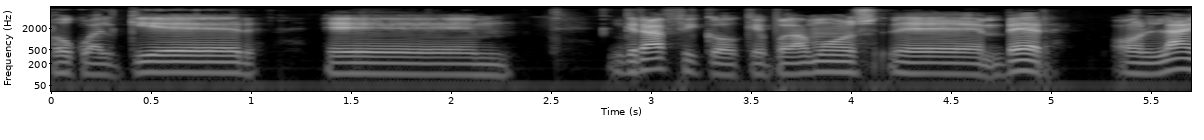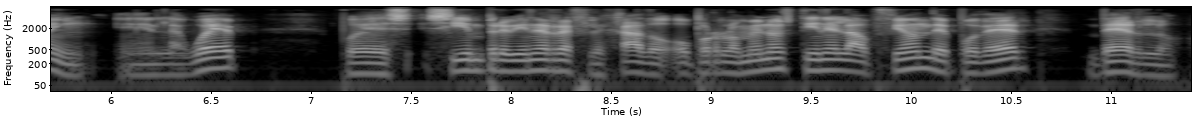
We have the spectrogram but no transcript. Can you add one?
o cualquier eh, gráfico que podamos eh, ver online en la web, pues siempre viene reflejado o por lo menos tiene la opción de poder verlo.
